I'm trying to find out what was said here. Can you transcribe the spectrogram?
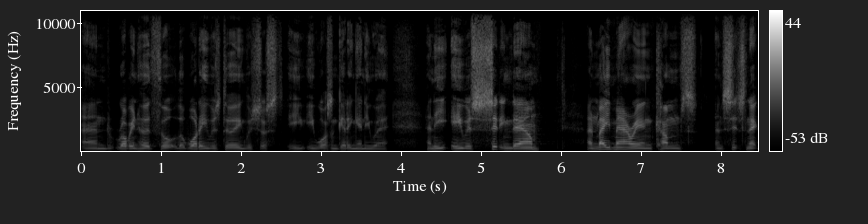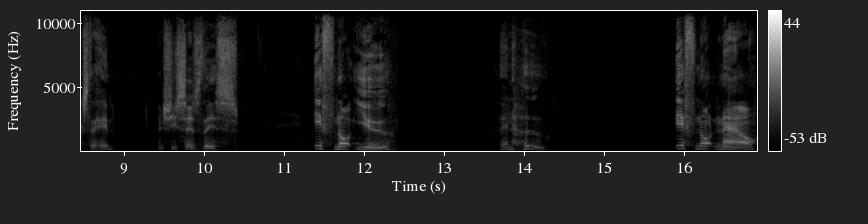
And Robin Hood thought that what he was doing was just, he, he wasn't getting anywhere. And he, he was sitting down, and Maid Marian comes and sits next to him. And she says this If not you, then who? If not now,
